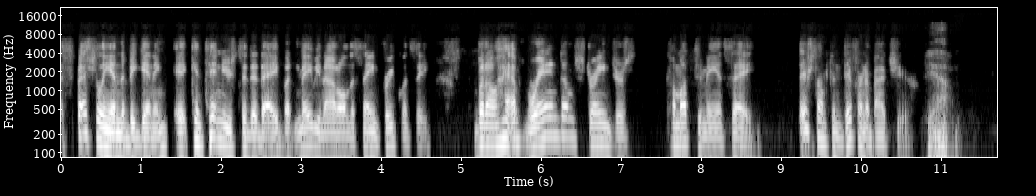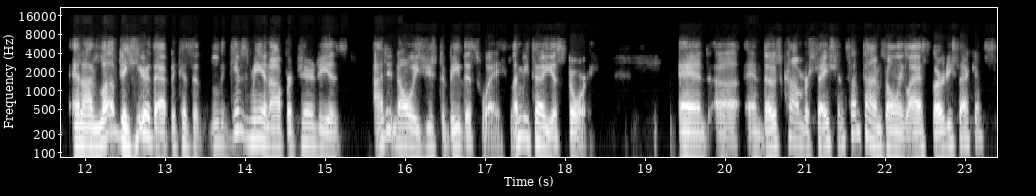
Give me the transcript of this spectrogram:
especially in the beginning, it continues to today, but maybe not on the same frequency. But I'll have random strangers come up to me and say, "There's something different about you." Yeah. And I love to hear that because it gives me an opportunity. Is I didn't always used to be this way. Let me tell you a story. And uh, and those conversations sometimes only last 30 seconds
